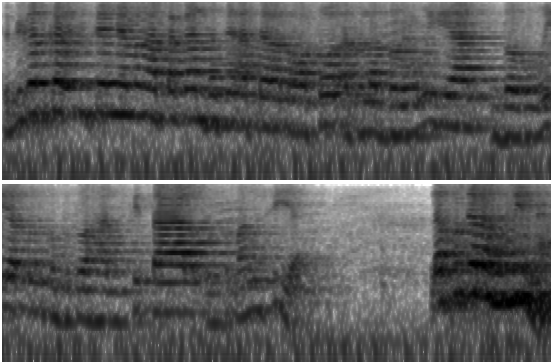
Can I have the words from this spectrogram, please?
Demikian juga Ibnu Taimiyah mengatakan bahwa ajaran Rasul adalah daruriyat, daruriyatun kebutuhan vital untuk manusia. Lalu dalam minha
